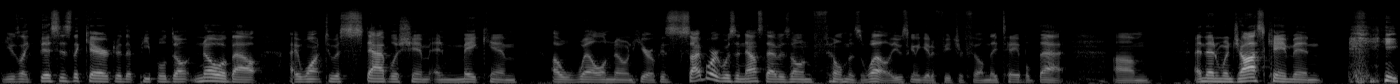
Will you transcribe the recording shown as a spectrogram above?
he was like, this is the character that people don't know about. I want to establish him and make him a well-known hero because Cyborg was announced to have his own film as well. He was going to get a feature film. They tabled that. Um, And then when Joss came in, he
